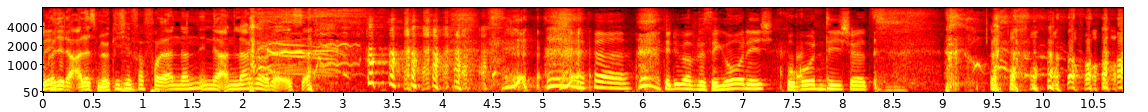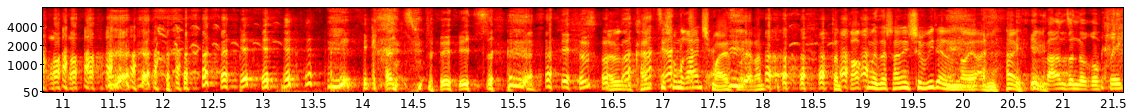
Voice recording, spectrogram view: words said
könnt ihr da alles Mögliche verfeuern dann in der Anlage? Oder ist, Den überflüssigen Honig, Vogonen-T-Shirts. ganz böse. Also du kannst die schon reinschmeißen. Dann, dann brauchen wir wahrscheinlich schon wieder eine neue Anlage. Wir machen so eine Rubrik,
